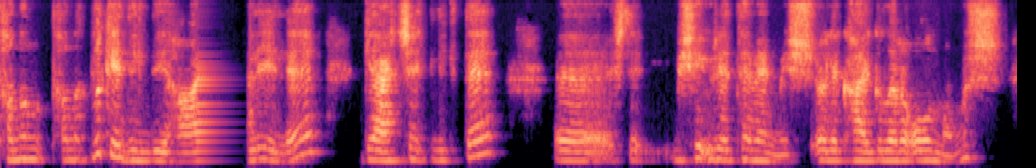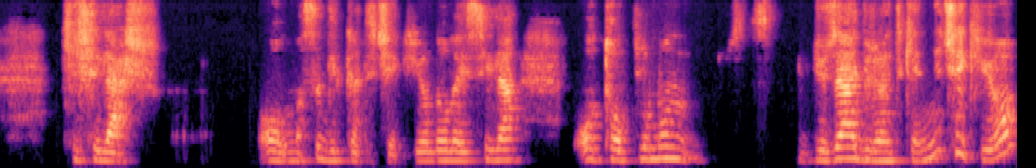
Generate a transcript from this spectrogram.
tanı, tanıklık edildiği haliyle gerçeklikte e, işte bir şey üretememiş, öyle kaygıları olmamış kişiler olması dikkati çekiyor. Dolayısıyla o toplumun güzel bir röntgenini çekiyor.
